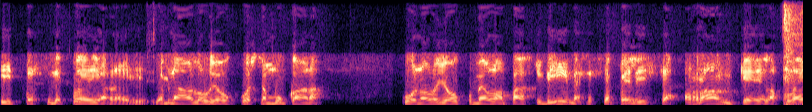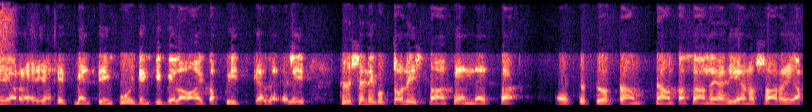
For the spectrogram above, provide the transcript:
itse sinne playereihin. Ja minä olen ollut joukkuessa mukana, kun on ollut joukku, me ollaan päästy viimeisessä pelissä rankeilla playereihin ja sitten mentiin kuitenkin vielä aika pitkälle. Eli kyllä se niinku todistaa sen, että, että tuota, tämä on tasainen ja hieno sarja,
